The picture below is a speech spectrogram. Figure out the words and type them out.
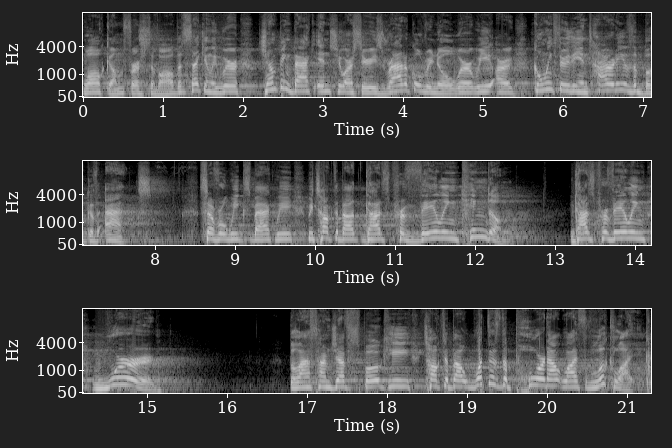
welcome, first of all. But secondly, we're jumping back into our series, Radical Renewal, where we are going through the entirety of the book of Acts. Several weeks back, we, we talked about God's prevailing kingdom, God's prevailing word. The last time Jeff spoke, he talked about what does the poured out life look like?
